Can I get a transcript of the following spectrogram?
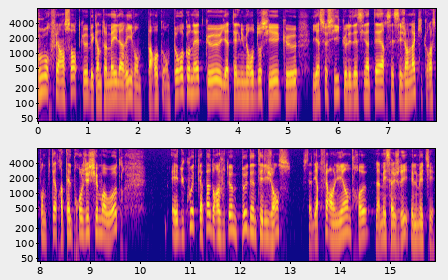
pour faire en sorte que ben, quand un mail arrive, on, peut reconnaître qu'il y a tel numéro de dossier, qu'il y a ceci, que les destinataires, c'est ces gens-là qui correspondent peut-être à tel projet chez moi ou autre. Et du coup, être capable de rajouter un peu d'intelligence, c'est-à-dire faire un lien entre la messagerie et le métier.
